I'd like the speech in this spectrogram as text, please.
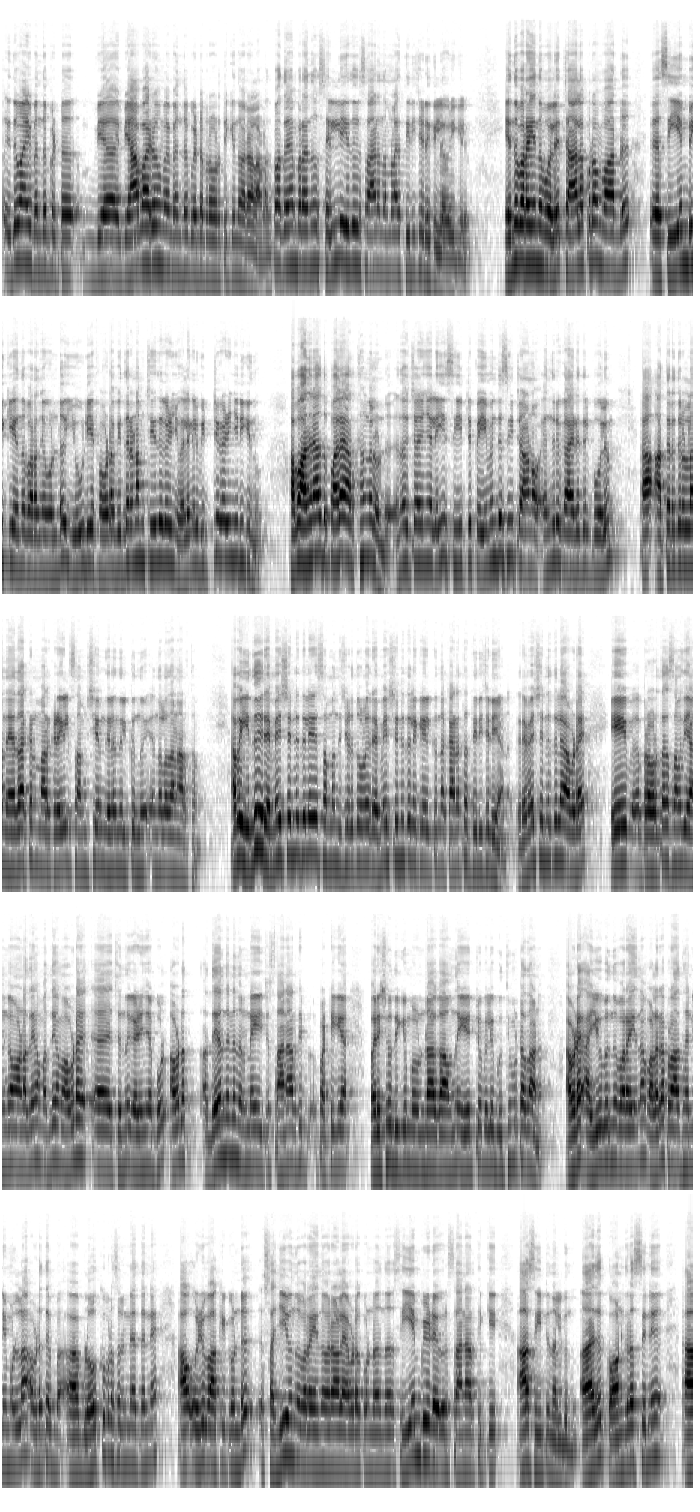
ഇതുമായി ബന്ധപ്പെട്ട് വ്യ- വ്യാപാരവുമായി ബന്ധപ്പെട്ട് പ്രവർത്തിക്കുന്ന ഒരാളാണ്. അപ്പോൾ അദ്ദേഹം പറയുന്നത് സെല്ല് ചെയ്ത ഒരു സാധനം നമ്മളെ തിരിച്ചെടുക്കില്ല ഒരിക്കലും. എന്ന് പറയുന്ന പോലെ ചാലപ്പുറം വാർഡ് സി എം ബിക്ക് എന്ന് പറഞ്ഞുകൊണ്ട് യു ഡി എഫ് അവിടെ വിതരണം ചെയ്ത് കഴിഞ്ഞു അല്ലെങ്കിൽ വിറ്റ് കഴിഞ്ഞിരിക്കുന്നു. അപ്പോൾ അതിനകത്ത് പല അർത്ഥങ്ങളുണ്ട്. എന്ന് വെച്ച് കഴിഞ്ഞാൽ ഈ സീറ്റ് പേയ്മെന്റ് സീറ്റാണോ എന്നൊരു കാര്യത്തിൽ പോലും അത്തരത്തിലുള്ള നേതാക്കന്മാർക്കിടയിൽ സംശയം നിലനിൽക്കുന്നു എന്നുള്ളതാണ് അർത്ഥം. അപ്പോൾ ഇത് രമേശ് ചെന്നിത്തലയെ സംബന്ധിച്ചിടത്തോളം രമേശ് ചെന്നിത്തല കേൾക്കുന്ന കനത്ത തിരിച്ചടിയാണ്. രമേശ് ചെന്നിത്തല അവിടെ ഈ പ്രവർത്തക സമിതി അംഗമാണ്. അദ്ദേഹം അദ്ദേഹം അവിടെ ചെന്ന് കഴിഞ്ഞപ്പോൾ അവിടെ അദ്ദേഹം തന്നെ നിർണയിച്ച സ്ഥാനാർത്ഥി പട്ടിക പരിശോധിക്കുമ്പോൾ ഉണ്ടാകാവുന്ന ഏറ്റവും വലിയ ബുദ്ധിമുട്ട് അതാണ്. അവിടെ അയ്യൂബ് എന്ന് പറയുന്ന വളരെ പ്രാധാന്യമുള്ള അവിടുത്തെ ബ്ലോക്ക് പ്രസിഡന്റിനെ തന്നെ ഒഴിവാക്കിക്കൊണ്ട് സജീവ് എന്ന് പറയുന്ന ഒരാളെ അവിടെ കൊണ്ടുവന്ന് സി എം പിയുടെ ഒരു സ്ഥാനാർത്ഥിക്ക് ആ സീറ്റ് നൽകുന്നു. അതായത് കോൺഗ്രസിന്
